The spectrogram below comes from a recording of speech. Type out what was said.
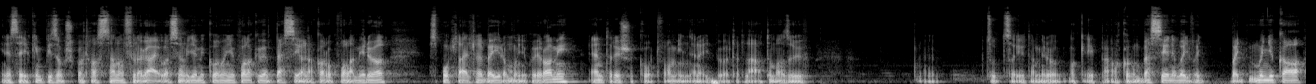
Én ezt egyébként pizok sokat használom, főleg iOS-en, ugye amikor mondjuk valakivel beszélni akarok valamiről, Spotlight-ra beírom mondjuk, hogy Rami, Enter, és akkor ott van minden egyből, tehát látom az ő cuccait, amiről éppen akarunk beszélni, vagy, vagy, vagy mondjuk a,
